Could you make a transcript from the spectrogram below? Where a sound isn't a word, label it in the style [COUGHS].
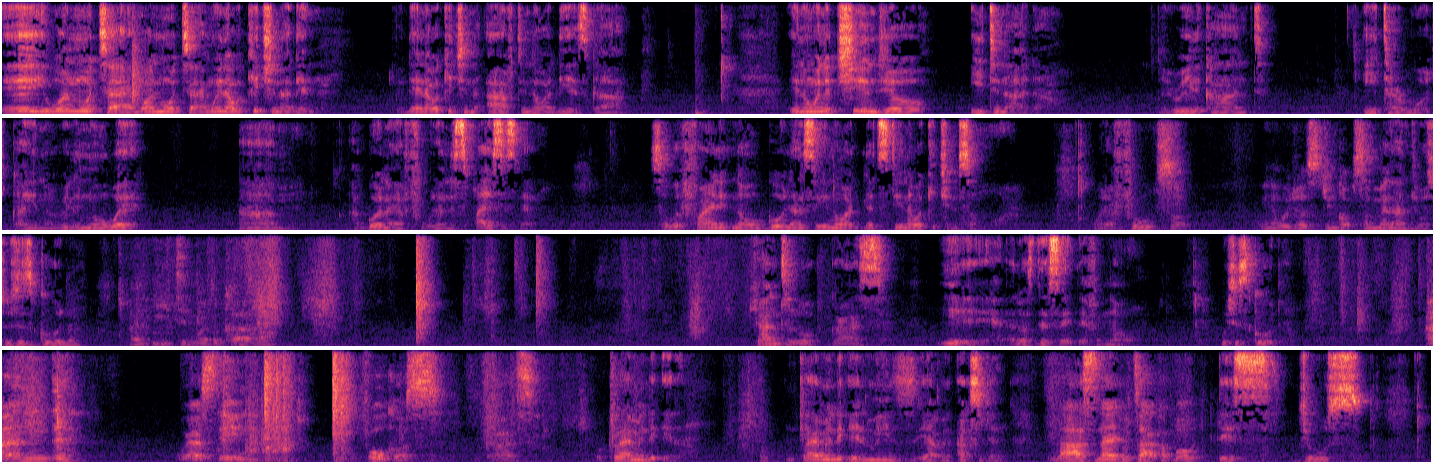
Hey, one more time, one more time. We're in our kitchen again. Then our kitchen after nowadays. God. You know, when you change your eating order, you really can't eat a road because you don't really know where um, are going to your food and the spices them. So we find it now good and say, you know what, let's stay in our kitchen some more with the fruit. So, you know, we just drink up some melon juice, which is good, and eating what we call cantaloupe grass. Yeah, I just just say it there for now, which is good. And we are staying focused because we're climbing the hill. And climbing the hill means you have an oxygen. Last night we talked about this juice,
